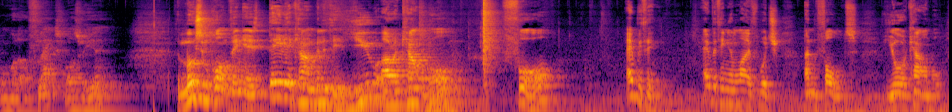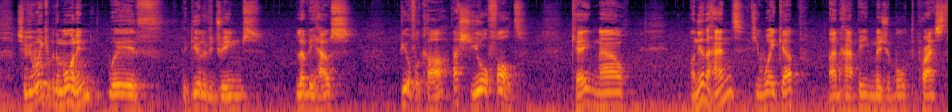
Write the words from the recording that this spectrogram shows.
one more little flex whilst we're here. The most important thing is daily accountability. You are accountable for everything. Everything in life which unfolds, you're accountable. So if you wake up in the morning with the girl of your dreams, lovely house, beautiful car, that's your fault. Okay, now on the other hand, if you wake up unhappy, miserable, depressed,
